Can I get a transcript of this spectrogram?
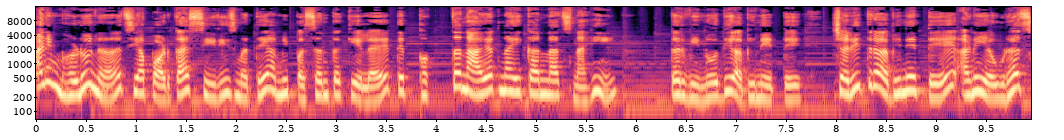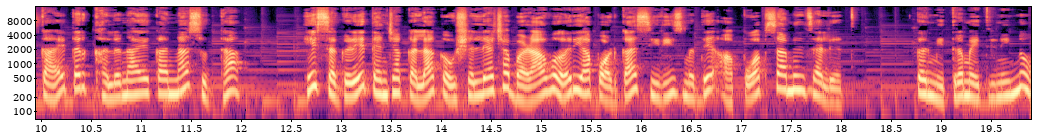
आणि म्हणूनच या पॉडकास्ट सिरीजमध्ये आम्ही पसंत केलंय ते फक्त नायक नायिकांनाच नाही तर विनोदी अभिनेते चरित्र अभिनेते आणि एवढंच काय तर खलनायकांना सुद्धा. हे सगळे त्यांच्या कला कौशल्याच्या बळावर या पॉडकास्ट सिरीजमध्ये आपोआप सामील झालेत तर मित्रमैत्रिणींनो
